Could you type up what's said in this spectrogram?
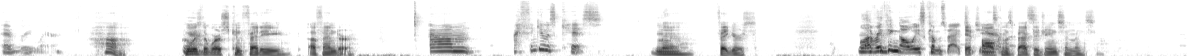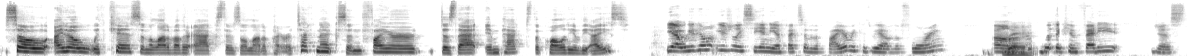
everywhere. Huh. Who was the worst confetti offender? Um, I think it was Kiss. Meh, figures. Well, everything always comes back to It Gene all Yeah. comes back to Gene Simmons. So I know with Kiss and a lot of other acts, there's a lot of pyrotechnics and fire. Does that impact the quality of the ice? Yeah, we don't usually see any effects of the fire because we have the flooring. Um, Right. But the confetti just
